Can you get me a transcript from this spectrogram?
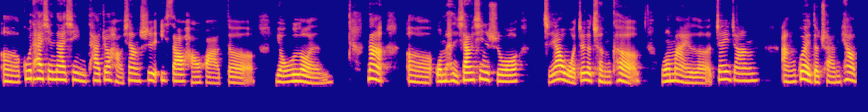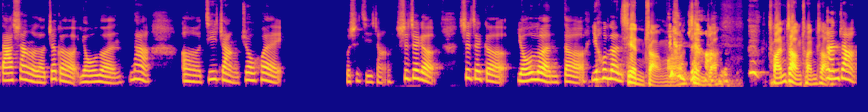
呃，固态现代性，它就好像是一艘豪华的游轮。那呃，我们很相信说，只要我这个乘客，我买了这一张昂贵的船票，搭上了这个游轮，那呃，机长就会。不是机长，是这个是这个游轮的游轮舰长吗？舰长，船长，船长，船长，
